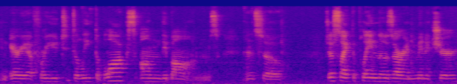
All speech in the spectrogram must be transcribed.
an area for you to delete the blocks on the bombs. And so just like the plane those are in miniature.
